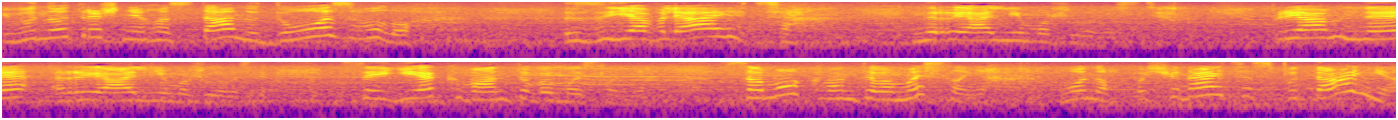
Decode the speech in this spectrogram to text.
і внутрішнього стану дозволу, з'являються нереальні можливості. Прям нереальні можливості. Це є квантове мислення. Само квантове мислення, воно починається з питання,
